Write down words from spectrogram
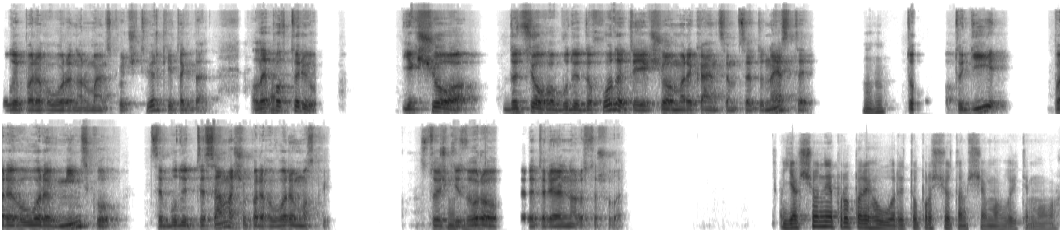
були переговори нормандської четвірки і так далі. Але Так. повторю: якщо до цього буде доходити, якщо американцям це донести, Угу. тоді переговори в мінську це будуть те саме, що переговори в Москві з точки Мгм. зору територіального розташування. Якщо не про переговори, то про що там ще могло йти мова?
